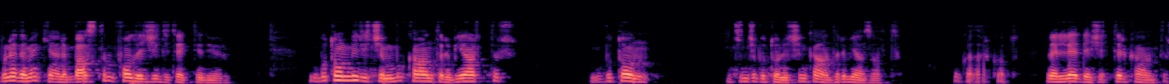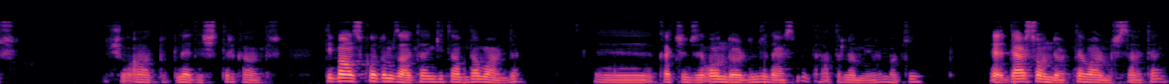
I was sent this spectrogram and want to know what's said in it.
Bu ne demek? Yani bastım fall edge'i detect ediyorum. Buton 1 için bu counter'ı bir arttır. Buton ikinci buton için counter'ı bir azalt. Bu kadar kod. Ve led eşittir counter. Şu output led eşittir counter. Debounce kodum zaten GitHub'da vardı. Ee, kaçıncı? 14. ders miydi? Hatırlamıyorum. Bakayım. Evet, ders 14'te varmış zaten.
